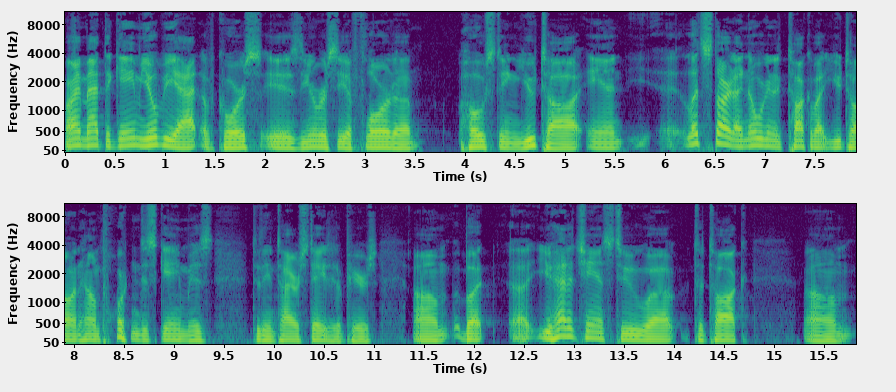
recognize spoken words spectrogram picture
All right, Matt, the game you'll be at, of course, is the University of Florida hosting Utah. And uh, let's start. I know we're going to talk about Utah and how important this game is to the entire state, it appears. Um, but uh, you had a chance to uh, to talk um,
